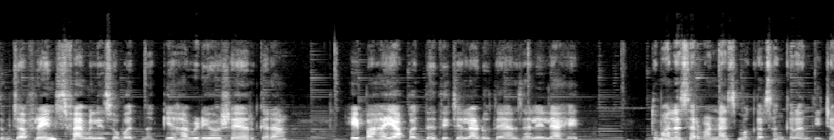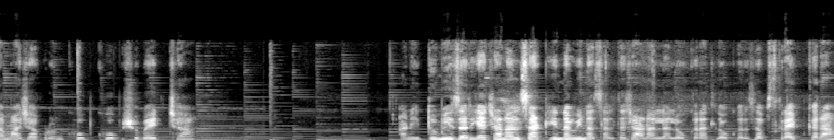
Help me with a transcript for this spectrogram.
तुमच्या फ्रेंड्स फॅमिलीसोबत नक्की हा व्हिडिओ शेअर करा. हे पहा या पद्धतीचे लाडू तयार झालेले आहेत. तुम्हाला सर्वांनाच मकर संक्रांतीच्या माझ्याकडून खूप खूप शुभेच्छा. आणि तुम्ही जर या चॅनलसाठी नवीन असाल तर चॅनलला लवकरात लवकर सबस्क्राईब करा.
